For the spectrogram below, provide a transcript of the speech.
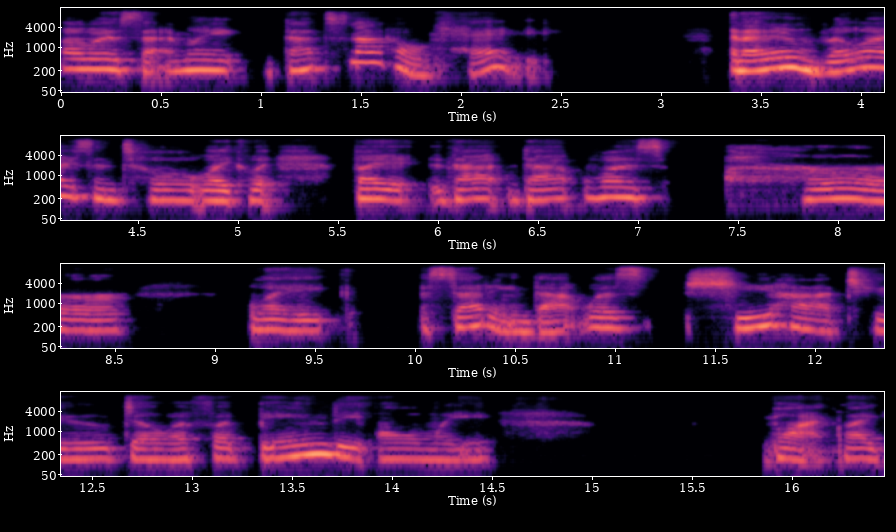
oh, is that? I'm like, that's not okay. And I didn't realize until like, but that that was her like setting. That was she had to deal with it being the only black like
